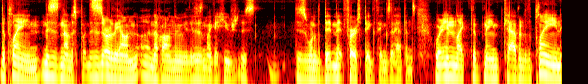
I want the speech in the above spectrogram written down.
the plane. This is not a spoiler. This is early on enough on the movie. This isn't like a huge. This this is one of the bit, first big things that happens. We're in like the main cabin of the plane,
